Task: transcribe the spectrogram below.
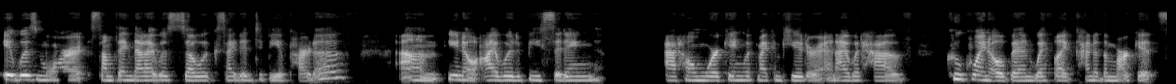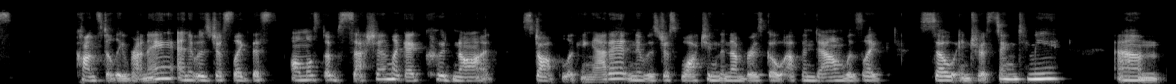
It was more something that I was so excited to be a part of. Um, you know, I would be sitting at home working with my computer and I would have KuCoin open with like kind of the markets constantly running. And it was just like this almost obsession. Like I could not stop looking at it. And it was just watching the numbers go up and down was like so interesting to me. Um,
